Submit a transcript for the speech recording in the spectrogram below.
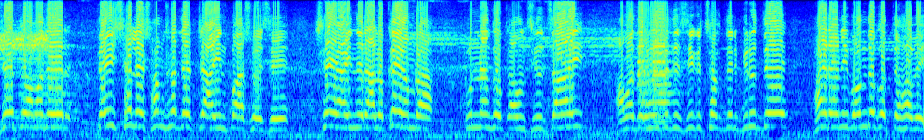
যেহেতু আমাদের তেইশ সালে সংসদে একটা আইন পাশ হয়েছে, সেই আইনের আলোকেই আমরা পূর্ণাঙ্গ কাউন্সিল চাই। আমাদের হোমিওপ্যাথি চিকিৎসকদের বিরুদ্ধে হয়রানি বন্ধ করতে হবে।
